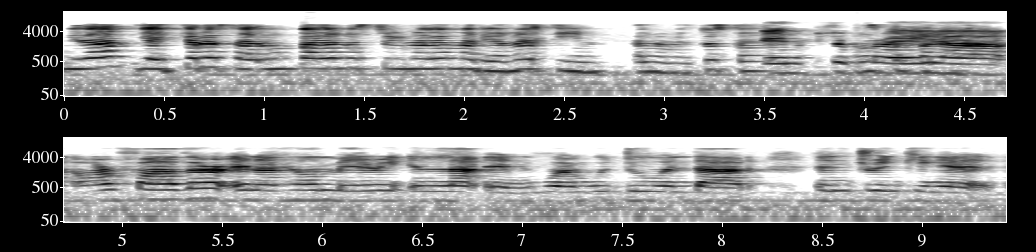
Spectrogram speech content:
Trinidad y hay que rezar un Padre Nuestro y una Ave María en latín. Al momento está. And to pray uh, Our Father and a Hail Mary in Latin when we're doing that and drinking it.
